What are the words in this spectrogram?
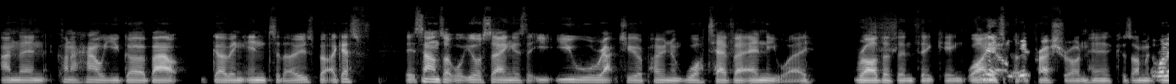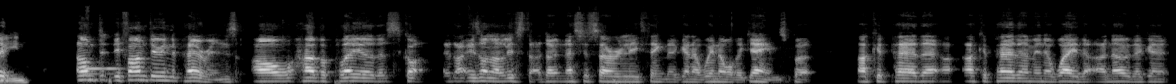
and then kind of how you go about going into those. But I guess it sounds like what you're saying is that you, you will react to your opponent whatever anyway, rather than thinking, "Well, I yeah, need to put the pressure on here because I'm a well, green." Um, if I'm doing the pairings, I'll have a player that's got that is on a list that I don't necessarily think they're going to win all the games, but I could pair that. I could pair them in a way that I know they're going. to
